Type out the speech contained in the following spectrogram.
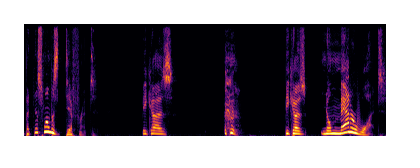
but this one was different because because no matter what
